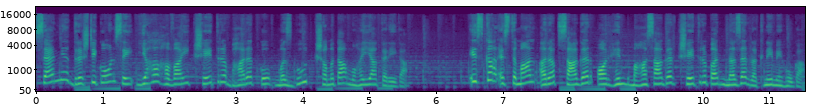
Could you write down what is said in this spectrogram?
सैन्य दृष्टिकोण से यह हवाई क्षेत्र भारत को मज़बूत क्षमता मुहैया करेगा। इसका इस्तेमाल अरब सागर और हिंद महासागर क्षेत्र पर नज़र रखने में होगा।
